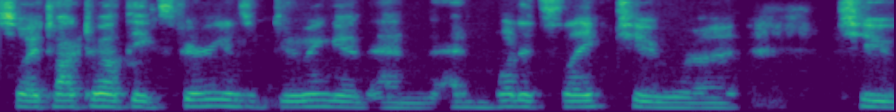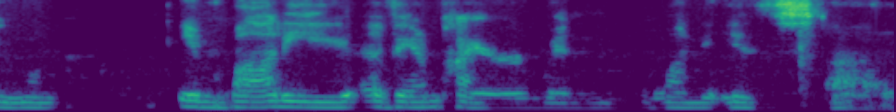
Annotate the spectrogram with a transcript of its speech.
so I talked about the experience of doing it and and what it's like to uh, to embody a vampire when one is uh,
